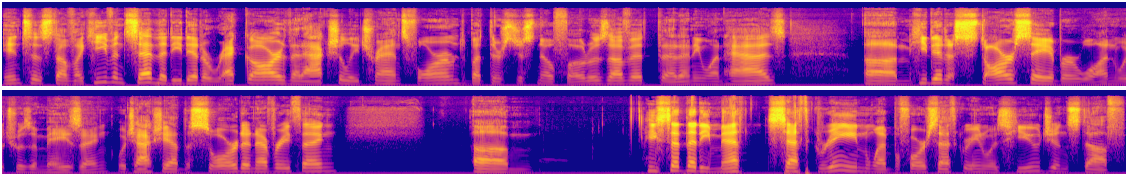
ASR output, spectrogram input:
into stuff. Like he even said that he did a Wreck-Gar that actually transformed, but there's just no photos of it that anyone has. Um, he did a Star Saber one, which was amazing, which actually had the sword and everything. Um, he said that he met Seth Green when before Seth Green was huge and stuff,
